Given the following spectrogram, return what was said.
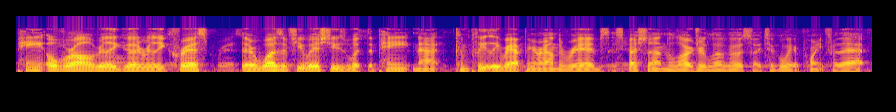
Paint overall really good, really crisp. There was a few issues with the paint not completely wrapping around the ribs, especially on the larger logos, so I took away a point for that.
